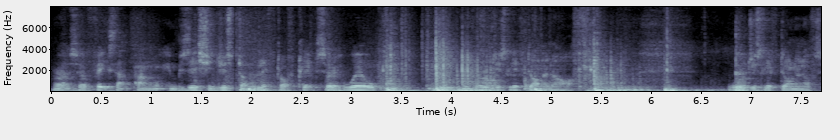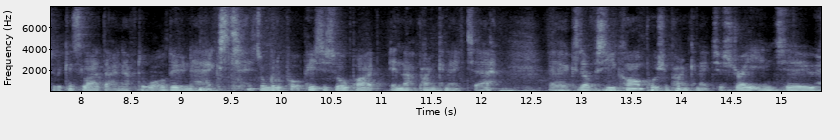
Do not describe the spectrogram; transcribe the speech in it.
Right, so I'll fix that panel in position just on the lift off clip so it will, will just lift on and off. Will just lift on and off so we can slide that in after. What I'll do next is I'm going to put a piece of soil pipe in that pan connector because uh, obviously you can't push a pan connector straight into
